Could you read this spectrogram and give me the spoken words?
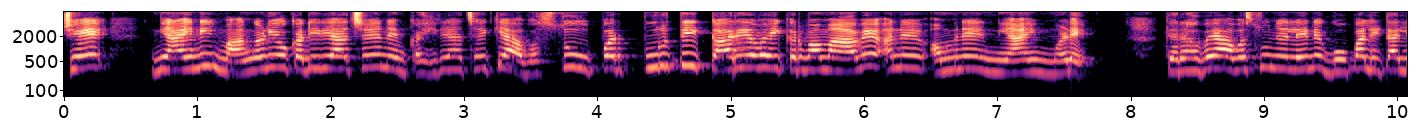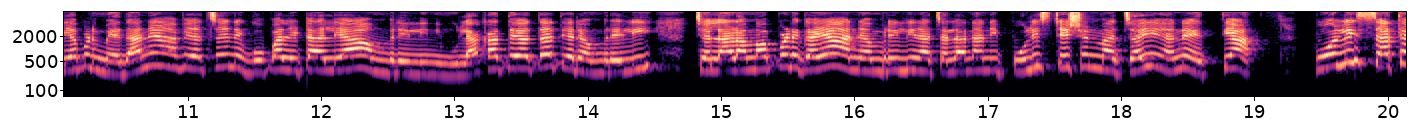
જે ન્યાયની માંગણીઓ કરી રહ્યા છે અને એમ કહી રહ્યા છે કે આ વસ્તુ ઉપર પૂરતી કાર્યવાહી કરવામાં આવે અને અમને ન્યાય મળે. ત્યારે હવે આ વસ્તુને લઈને ગોપાલ ઇટાલિયા પણ મેદાને આવ્યા છે અને ગોપાલ ઇટાલિયા અમરેલીની મુલાકાતે હતા. ત્યારે અમરેલી ચલાડામાં પણ ગયા અને અમરેલીના ચલાડાની પોલીસ સ્ટેશનમાં જઈ અને ત્યાં પોલીસ સાથે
